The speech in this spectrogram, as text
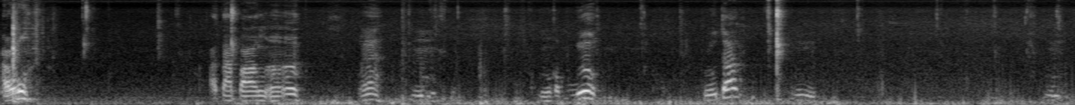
Ako. Atapang, ah, ah. Ah, mm. Yung kapugyo. Pruta. Mm. Mm.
